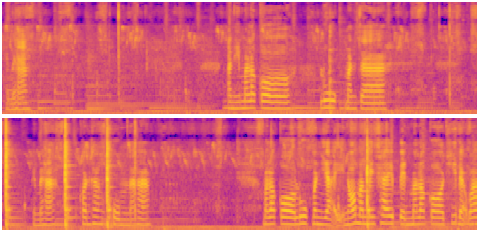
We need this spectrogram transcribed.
เห็นไหมคะ อันนี้มะละกอลูกมันจะ เห็นไหมคะ ค่อนข้างคมนะคะมะละกอลูกมันใหญ่เนาะมันไม่ใช่เป็นมะละกอที่แบบว่า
